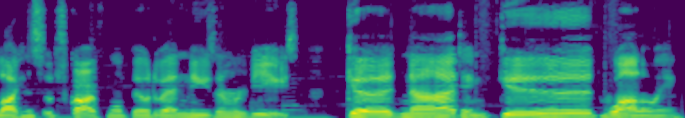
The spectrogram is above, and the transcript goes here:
Like and subscribe for more Build-A-Bear news and reviews. Good night and good wallowing.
